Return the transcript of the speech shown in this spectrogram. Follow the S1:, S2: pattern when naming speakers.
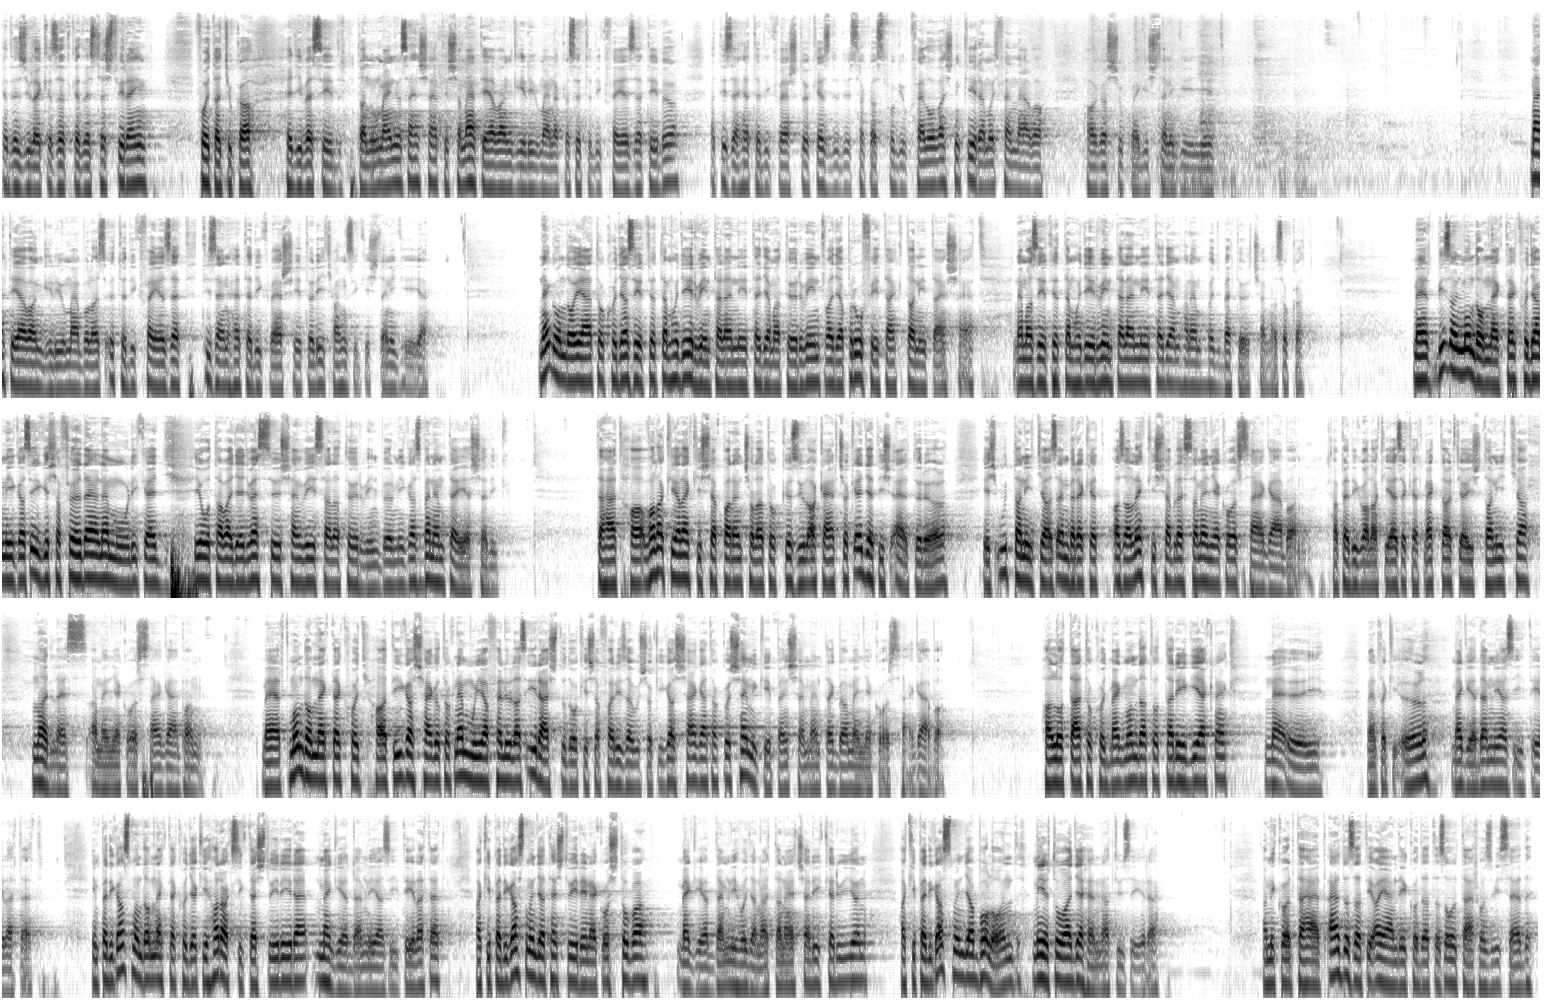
S1: Kedves gyülekezet, kedves testvéreim! Folytatjuk a hegyi beszéd tanulmányozását, és a Máté evangéliumának az ötödik fejezetéből, a 17. verstől kezdődő szakaszt fogjuk felolvasni. Kérem, hogy fennállva hallgassuk meg Isten igéjét. Máté evangéliumából az ötödik fejezet 17. versétől így hangzik Isten igéje. Ne gondoljátok, hogy azért jöttem, hogy érvénytelenné tegyem a törvényt, vagy a proféták tanítását. Nem azért jöttem, hogy érvénytelenné tegyem, hanem hogy betöltsem azokat. Mert bizony mondom nektek, hogy amíg az ég és a föld el nem múlik, egy jóta vagy egy vesző sem vészel a törvényből, míg az be nem teljesedik. Tehát ha valaki a legkisebb parancsolatok közül akár csak egyet is eltöröl, és úgy tanítja az embereket, az a legkisebb lesz a mennyek országában. Ha pedig valaki ezeket megtartja és tanítja, nagy lesz a mennyek országában. Mert mondom nektek, hogy ha a ti igazságotok nem múlja felül az írástudók és a farizeusok igazságát, akkor semmiképpen sem mentek be a mennyek országába. Hallottátok, hogy megmondatott a régieknek, ne ölj, mert aki öl, megérdemli az ítéletet. Én pedig azt mondom nektek, hogy aki haragszik testvérére, megérdemli az ítéletet, aki pedig azt mondja testvérének ostoba, megérdemli, hogy a nagy tanács elé kerüljön, aki pedig azt mondja bolond, méltó a gyehenna tüzére. Amikor tehát áldozati ajándékodat az oltárhoz viszed,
